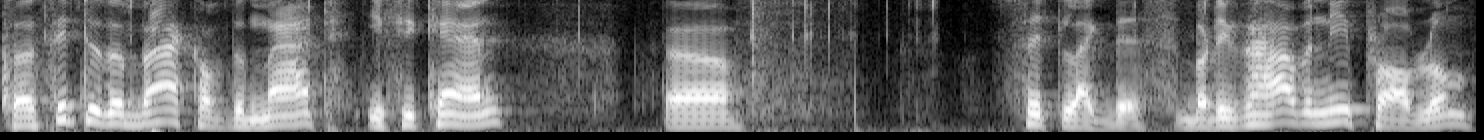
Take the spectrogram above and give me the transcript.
so sit to the back of the mat if you can. Uh, sit like this. But if you have a knee problem,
